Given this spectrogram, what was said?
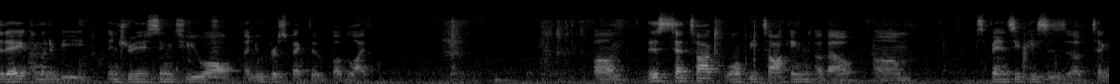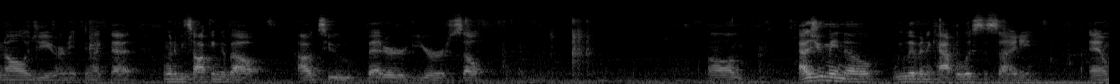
today I'm going to be introducing to you all a new perspective of life. Um, this TED Talk won't be talking about um, fancy pieces of technology or anything like that. I'm going to be talking about how to better yourself. Um, as you may know, we live in a capitalist society, and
